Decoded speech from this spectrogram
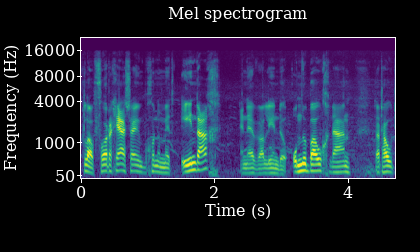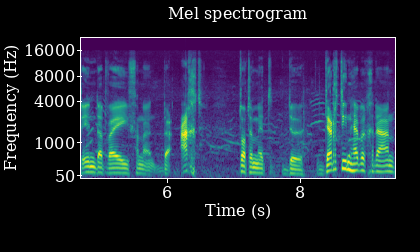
klopt. Vorig jaar zijn we begonnen met één dag. En hebben we alleen de onderbouw gedaan. Dat houdt in dat wij van eh, de 8 tot en met de 13 hebben gedaan.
